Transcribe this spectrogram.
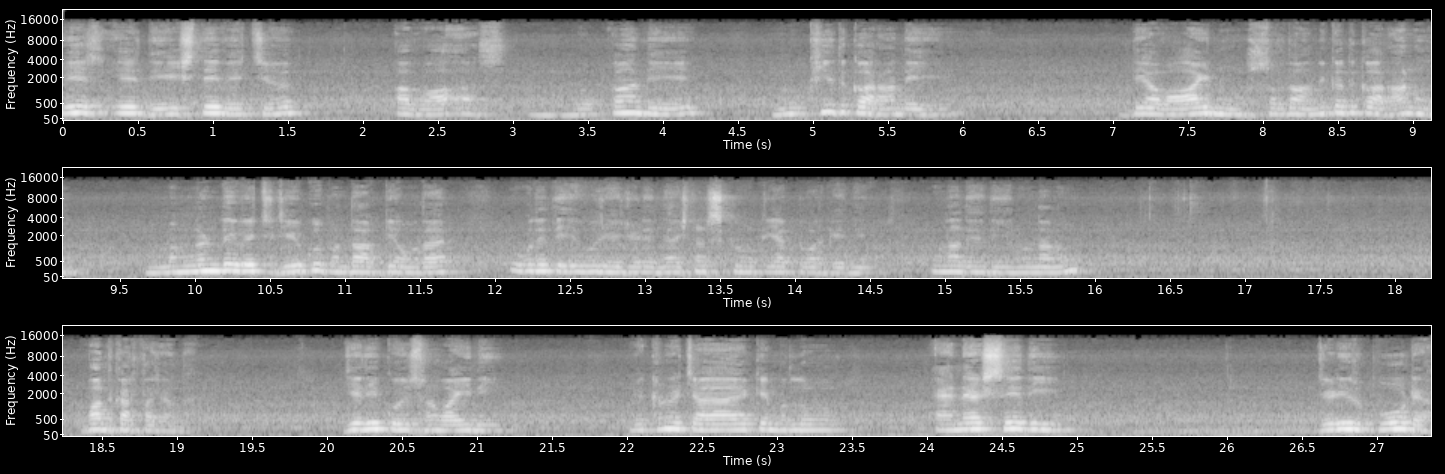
ਇਸ, ਇਹ ਦੇਸ਼ ਦੇ ਵਿੱਚ ਆਵਾਜ਼, ਲੋਕਾਂ ਦੇ ਮਨੁੱਖੀ ਅਧਿਕਾਰਾਂ ਦੇ ਦੇ ਆਵਾਜ਼ ਨੂੰ, ਸੰਵਿਧਾਨਿਕ ਅਧਿਕਾਰਾਂ ਨੂੰ ਮੰਗਣ ਦੇ ਵਿੱਚ ਜੇ ਕੋਈ ਬੰਦਾ ਅੱਗੇ ਆਉਂਦਾ ਉਹਦੇ ਤੇ ਇਹੋ ਜਿਹੇ ਜਿਹੜੇ ਨੈਸ਼ਨਲ ਸਿਕਿਉਰਿਟੀ ਐਕਟ ਵਰਗੇ ਨੇ, ਉਹਨਾਂ ਦੇ ਅਧੀਨ ਉਹਨਾਂ ਨੂੰ ਬੰਦ ਕਰਤਾ ਜਾਂਦਾ ਜਿਹਦੀ ਕੋਈ ਸੁਣਵਾਈ ਨਹੀਂ। ਵੇਖਣ ਵਿੱਚ ਆਇਆ ਹੈ ਕਿ ਮਤਲਬ ਐਨਐਸਏ ਦੀ ਜਿਹੜੀ ਰਿਪੋਰਟ ਆ,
